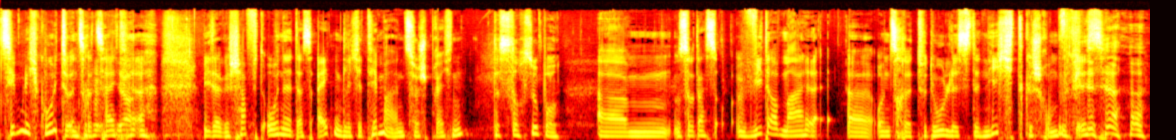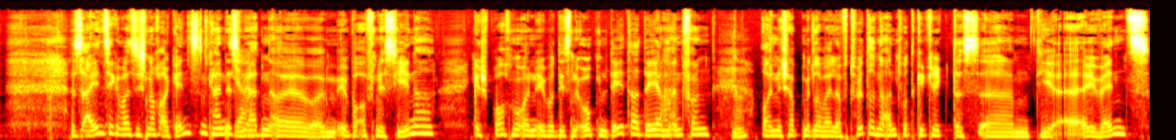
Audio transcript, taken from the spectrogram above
ziemlich gut unsere Zeit ja. wieder geschafft, ohne das eigentliche Thema anzusprechen. Das ist doch super ähm, sodass wieder mal äh, unsere To-Do-Liste nicht geschrumpft ist. das Einzige, was ich noch ergänzen kann, ist, ja. wir hatten äh, über offenes Jena gesprochen und über diesen Open Data Day am ah. Anfang. Ja. Und ich habe mittlerweile auf Twitter eine Antwort gekriegt, dass ähm, die äh, Events,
